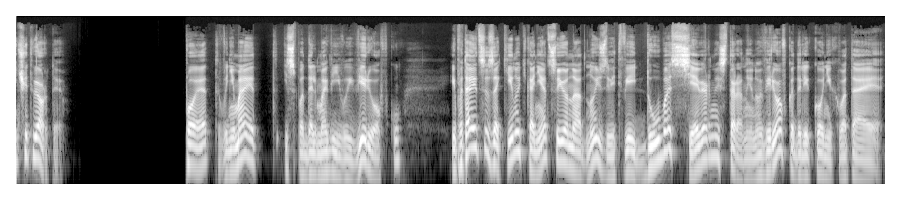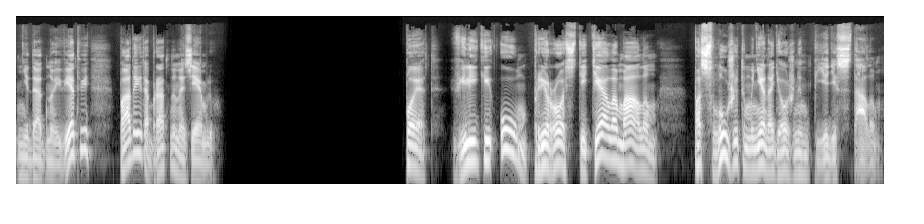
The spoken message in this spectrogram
четвертое. Поэт вынимает из-под альмавивы веревку и пытается закинуть конец ее на одну из ветвей дуба с северной стороны, но веревка, далеко не хватая ни до одной ветви, падает обратно на землю. Поэт. Великий ум при росте тела малом послужит мне надежным пьедесталом.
